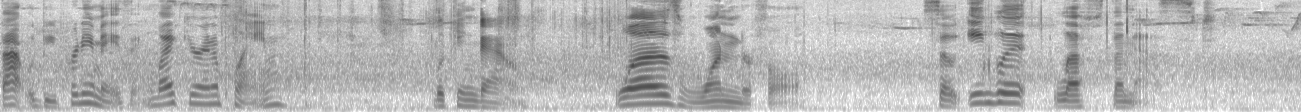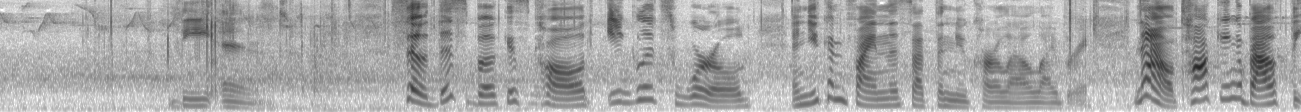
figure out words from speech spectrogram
That would be pretty amazing. Like you're in a plane, looking down. Was wonderful. So Eaglet left the nest the end. So this book is called Eaglet's World, and you can find this at the New Carlisle Library. Now, talking about the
